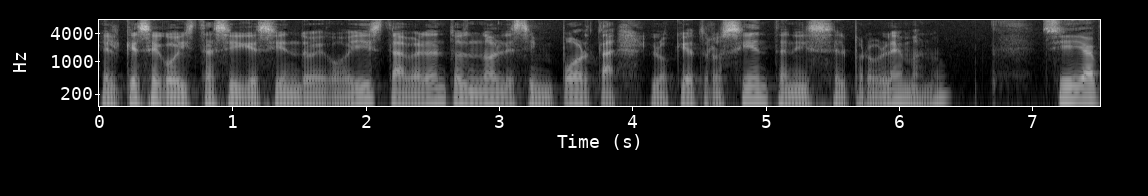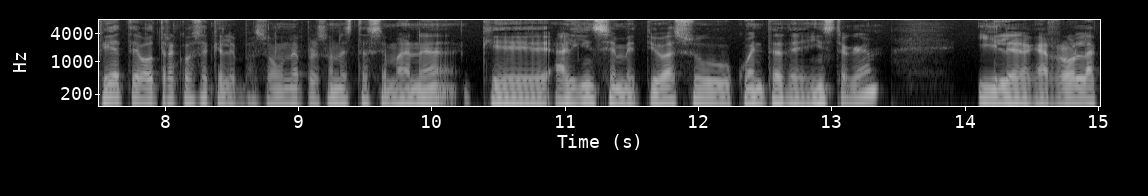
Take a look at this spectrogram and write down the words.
el que es egoísta sigue siendo egoísta verdad entonces no les importa lo que otros sientan y ese es el problema no Sí, ah, fíjate otra cosa que le pasó a una persona esta semana, que alguien se metió a su cuenta de Instagram y le agarró la,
